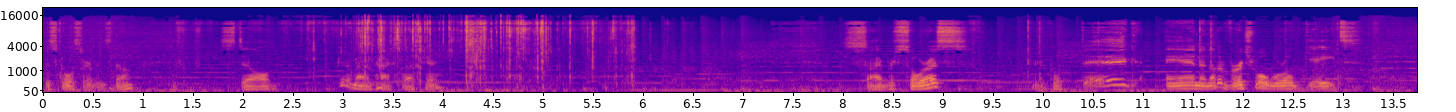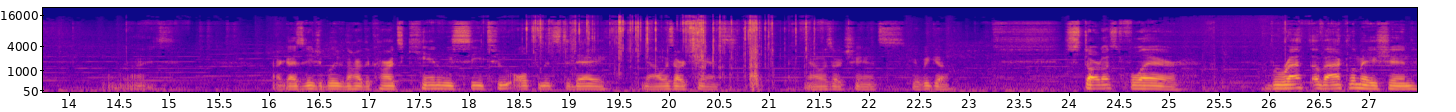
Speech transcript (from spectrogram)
the Skull Servants, though. Still good amount of packs left here. Cybersaurus. Miracle Dig and another virtual world gate. All right. All right, guys, I need you to believe in the heart of the cards. Can we see two ultimates today? Now is our chance. Now is our chance. Here we go. Stardust Flare, Breath of Acclimation,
